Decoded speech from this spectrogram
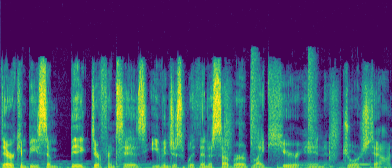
there can be some big differences even just within a suburb like here in Georgetown.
